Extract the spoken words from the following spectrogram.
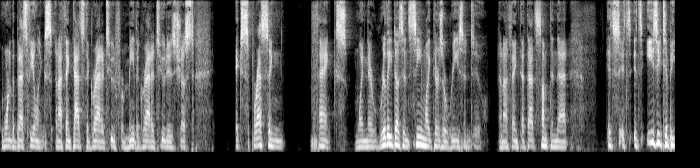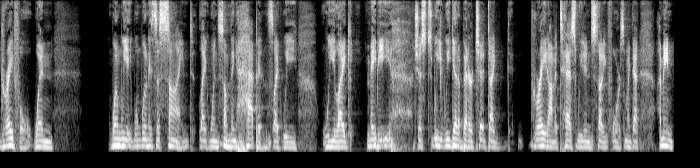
one of the best feelings. And I think that's the gratitude for me. The gratitude is just expressing thanks when there really doesn't seem like there's a reason to. And I think that that's something that it's it's it's easy to be grateful when when we when, when it's assigned, like when something happens, like we we like maybe just we we get a better ch- like grade on a test we didn't study for, something like that. I mean,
